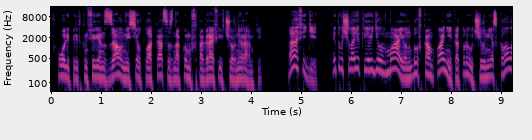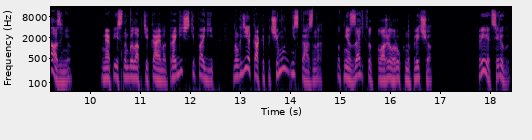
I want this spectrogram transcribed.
В холле перед конференц-залом висел плакат со знакомой фотографией в черной рамке. Офигеть! Этого человека я видел в мае, он был в компании, которая учила меня скалолазанию. Написано было обтекаемо, трагически погиб, но где, как и почему, не сказано. Тут мне сзади кто-то положил руку на плечо. «Привет, Серега.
